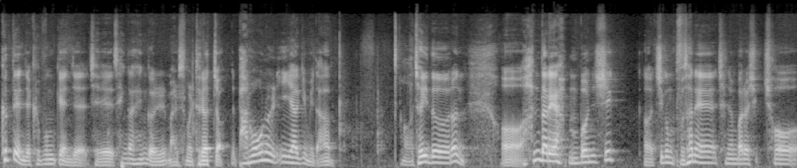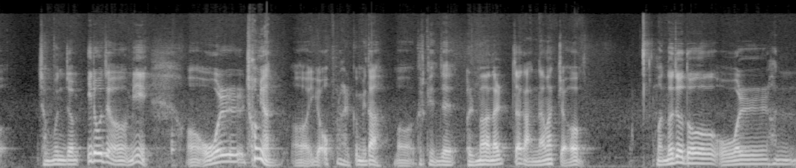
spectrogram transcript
그때 이제 그분께 이제 제 생각한 걸 말씀을 드렸죠. 바로 오늘 이 이야기입니다. 어, 저희들은 어, 한 달에 한 번씩 어, 지금 부산의 천연 발효 식초 전문점 1호점이 어, 5월 초면 어, 이게 오픈할 겁니다. 뭐 그렇게 이제 얼마 날짜가 안 남았죠. 뭐 늦어도 5월 한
